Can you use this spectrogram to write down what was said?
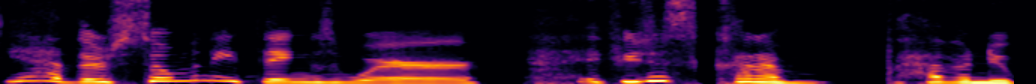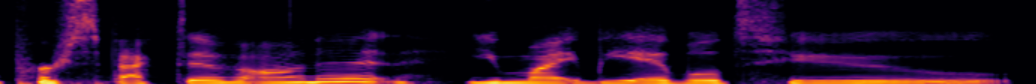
yeah, there's so many things where if you just kind of have a new perspective on it, you might be able to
